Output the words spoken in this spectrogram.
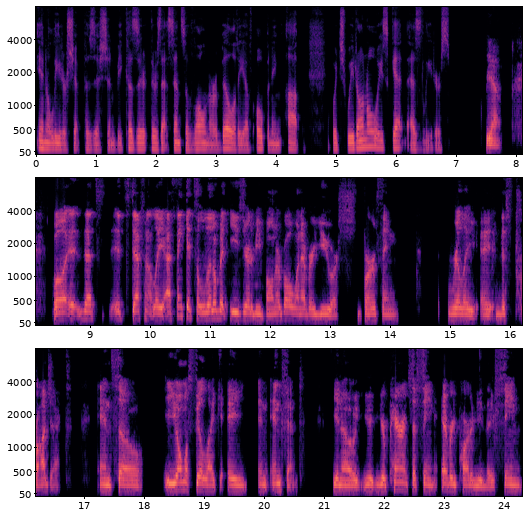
in a leadership position because there, there's that sense of vulnerability of opening up, which we don't always get as leaders. Yeah. Well, it, that's it's definitely. I think it's a little bit easier to be vulnerable whenever you are birthing really a, this project, and so you almost feel like a an infant. You know, your your parents have seen every part of you. They've seen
